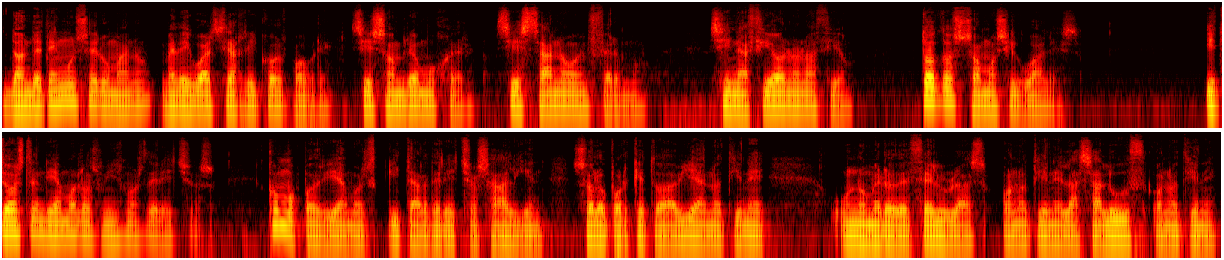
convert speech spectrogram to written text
donde tengo un ser humano, me da igual si es rico o pobre, si es hombre o mujer, si es sano o enfermo, si nació o no nació, todos somos iguales. Y todos tendríamos los mismos derechos. ¿Cómo podríamos quitar derechos a alguien solo porque todavía no tiene un número de células o no tiene la salud o no tiene...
